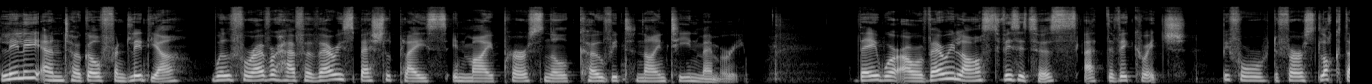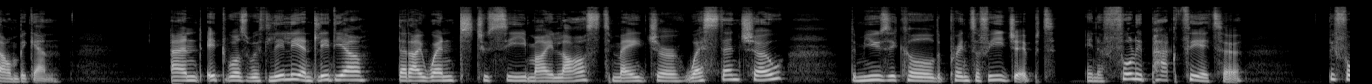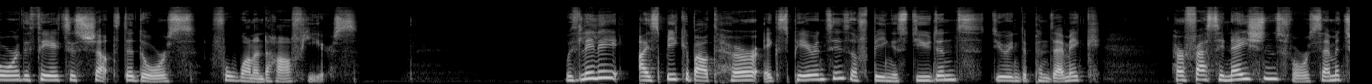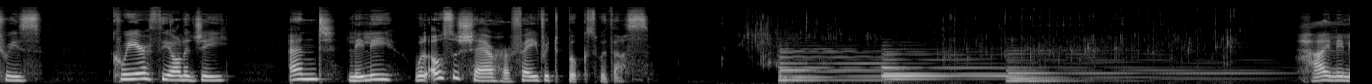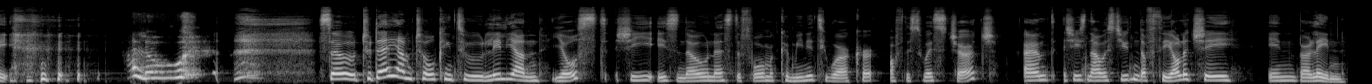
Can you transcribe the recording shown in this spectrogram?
Lily and her girlfriend Lydia will forever have a very special place in my personal COVID 19 memory. They were our very last visitors at the vicarage before the first lockdown began. And it was with Lily and Lydia that I went to see my last major West End show, the musical The Prince of Egypt, in a fully packed theatre before the theatres shut their doors for one and a half years. With Lily, I speak about her experiences of being a student during the pandemic, her fascinations for cemeteries, queer theology, and Lily will also share her favourite books with us. Hi, Lily. Hello. So today I'm talking to Lilian Jost. She is known as the former community worker of the Swiss Church, and she's now a student of theology in Berlin.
